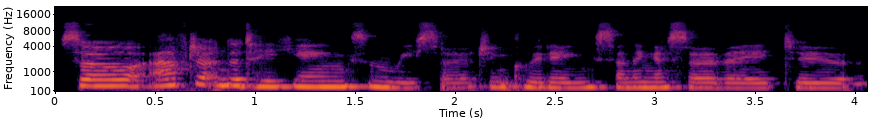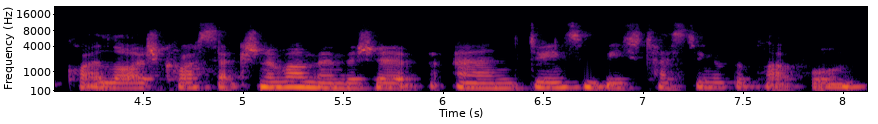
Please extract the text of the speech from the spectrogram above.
So after undertaking some research, including sending a survey to quite a large cross-section of our membership and doing some beta testing of the platform,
